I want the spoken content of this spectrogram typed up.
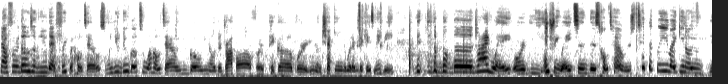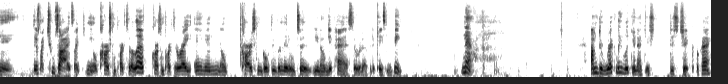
Now, for those of you that frequent hotels, when you do go to a hotel and you go, you know, to drop off or pick up or, you know, check in or whatever the case may be, the, the, the, the driveway or the entryway to this hotel is typically like, you know, there's like two sides. Like you know, cars can park to the left, cars can park to the right, and then you know, cars can go through the middle to you know get past or whatever the case may be. Now, I'm directly looking at this this chick. Okay,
